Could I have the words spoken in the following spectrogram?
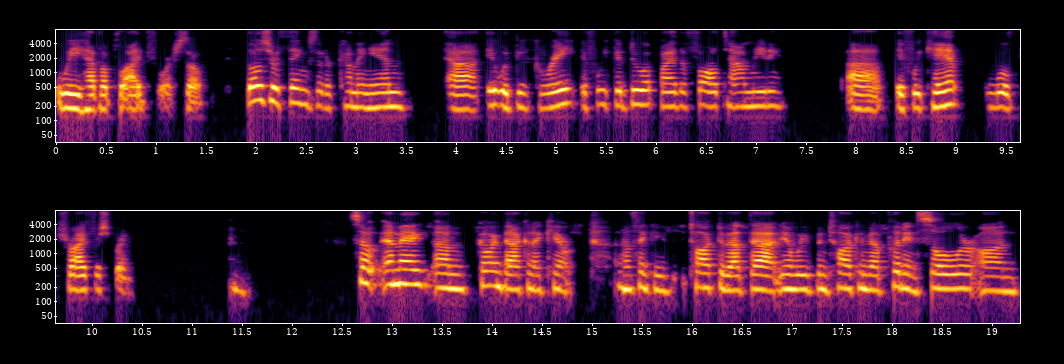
we have applied for. So those are things that are coming in. Uh, it would be great if we could do it by the fall town meeting. Uh, if we can't, we'll try for spring. So MA, um, going back, and I can't, I don't think you talked about that. You know, we've been talking about putting solar on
